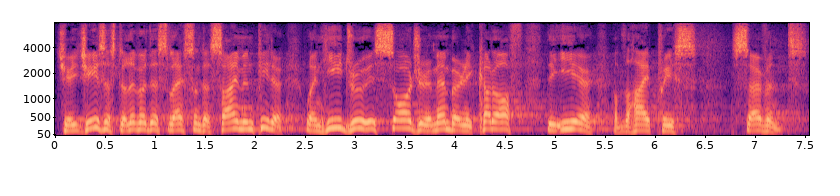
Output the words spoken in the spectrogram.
Jesus delivered this lesson to Simon Peter when he drew his sword, you remember, and he cut off the ear of the high priest's servant.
